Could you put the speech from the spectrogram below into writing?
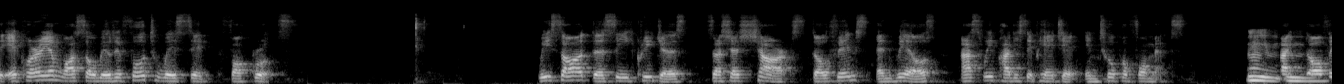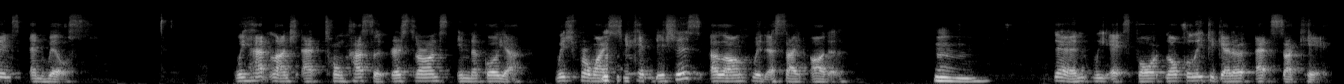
The aquarium was so beautiful to visit for groups. We saw the sea creatures such as sharks, dolphins, and whales as we participated in two performances, Mm. like mm. dolphins and whales. We had lunch at tonkatsu restaurants in Nagoya, which provides chicken dishes along with a side order. Mm. Then we explored locally together at Sakae.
